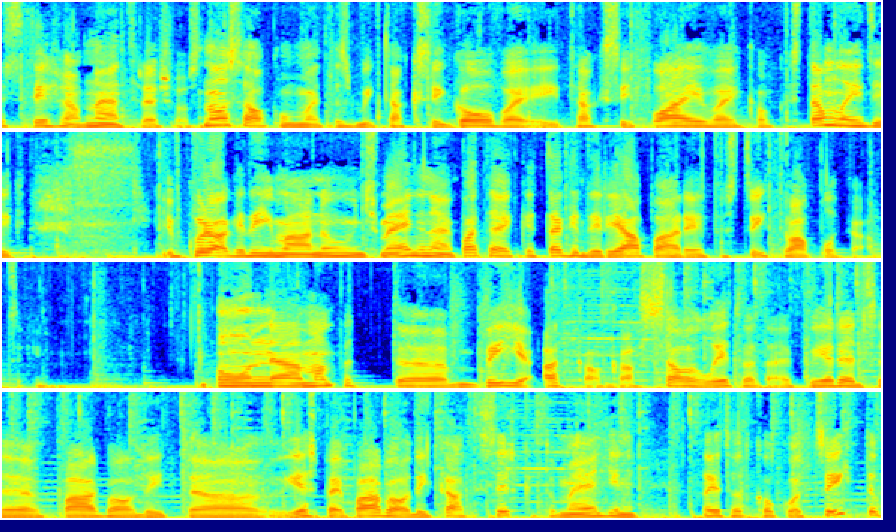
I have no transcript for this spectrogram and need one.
es tiešām neatcerēšos nosaukumu, vai tas bija TaxiGo vai TaxiFly vai kaut kas tam līdzīgs. Jebkurā gadījumā nu, viņš mēģināja pateikt, ka tagad ir jāpāriet uz citu aplikāciju. Un, uh, man pat uh, bija atkal kā sava lietotāja pieredze pārbaudīt, uh, iespēja pārbaudīt, kā tas ir, ka tu mēģini lietot kaut ko citu,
